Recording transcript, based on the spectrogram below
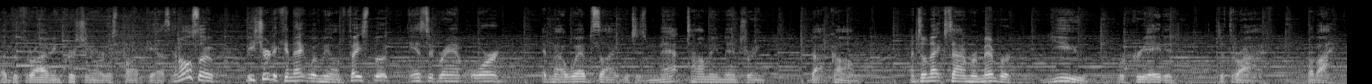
of the Thriving Christian Artist podcast. And also, be sure to connect with me on Facebook, Instagram, or at my website, which is matttommeymentoring.com. Until next time, remember, you were created to thrive. Bye bye.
